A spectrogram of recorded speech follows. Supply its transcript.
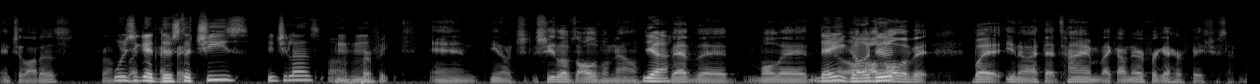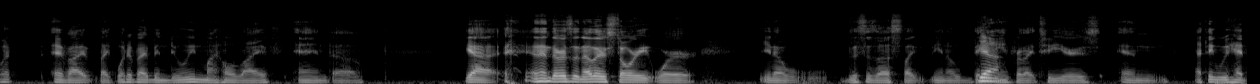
enchiladas from. What did you get? There's the cheese enchiladas. Oh, Mhm. perfect. and you know she loves all of them now. Yeah. verde, mole. There you know, go, all, dude. All of it. But you know, at that time, like I'll never forget her face. She was like, "What have I like? What have I been doing my whole life?" And uh, yeah, and then there was another story where, you know, this is us like you know dating Yeah. for like two years, and I think we had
